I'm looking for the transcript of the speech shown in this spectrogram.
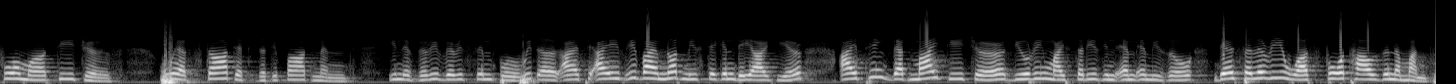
former teachers who have started the department in a very, very simple, with I, if I'm not mistaken, they are here. I think that my teacher during my studies in MMISO, their salary was 4,000 a month.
